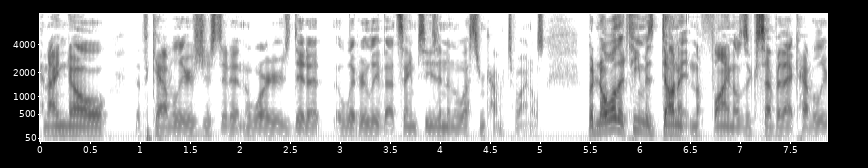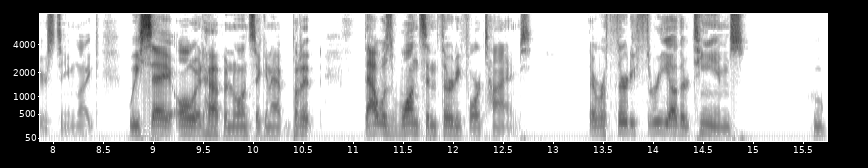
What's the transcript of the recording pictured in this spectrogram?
And I know that the Cavaliers just did it, and the Warriors did it literally that same season in the Western Conference Finals. But no other team has done it in the finals except for that Cavaliers team. Like we say, oh, it happened once, it can happen, but it that was once in 34 times. There were 33 other teams who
